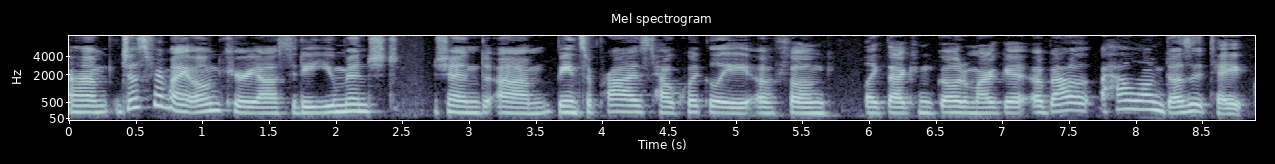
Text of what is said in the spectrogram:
Um, just for my own curiosity, you mentioned um, being surprised how quickly a phone like that can go to market. About how long does it take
